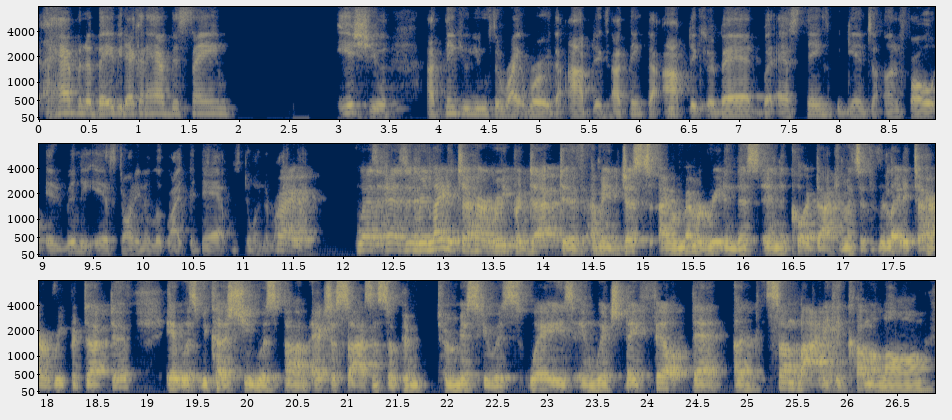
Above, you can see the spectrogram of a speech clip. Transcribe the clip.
having a baby that could have the same issue. I think you use the right word, the optics. I think the optics are bad, but as things begin to unfold, it really is starting to look like the dad was doing the right, right. Well, as, as, it related to her reproductive, I mean, just I remember reading this in the court documents. It's related to her reproductive. It was because she was um, exercising some promiscuous ways in which they felt that uh, somebody could come along,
